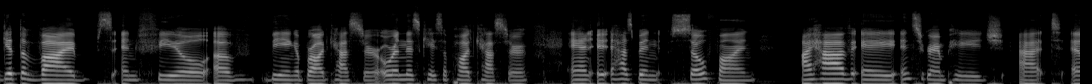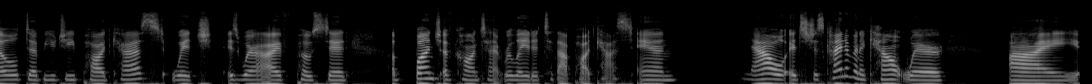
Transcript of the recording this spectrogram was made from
get the vibes and feel of being a broadcaster or in this case a podcaster and it has been so fun I have a Instagram page at LWG Podcast, which is where I've posted a bunch of content related to that podcast. And now it's just kind of an account where I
